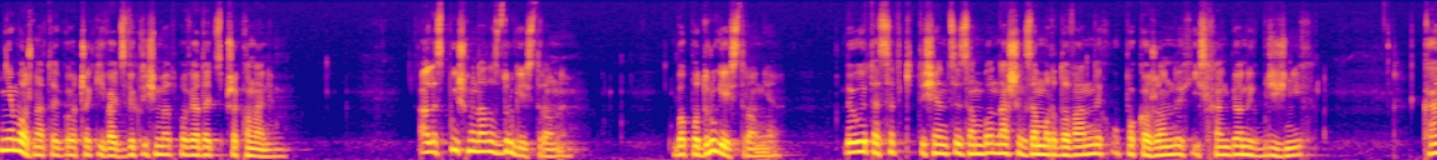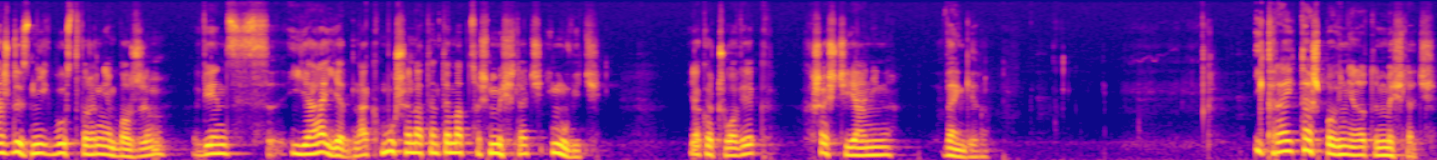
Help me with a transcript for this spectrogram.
nie można tego oczekiwać, zwykliśmy odpowiadać z przekonaniem. Ale spójrzmy na to z drugiej strony. Bo po drugiej stronie były te setki tysięcy naszych zamordowanych, upokorzonych i zhańbionych bliźnich. Każdy z nich był stworzeniem Bożym, więc ja jednak muszę na ten temat coś myśleć i mówić. Jako człowiek, chrześcijanin, Węgier. I kraj też powinien o tym myśleć,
